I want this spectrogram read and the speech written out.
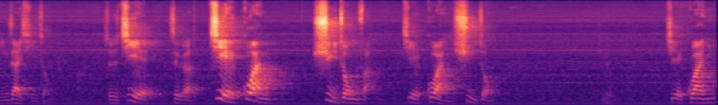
名在其中，就是借这个借贯续宗法，借贯续宗，借观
